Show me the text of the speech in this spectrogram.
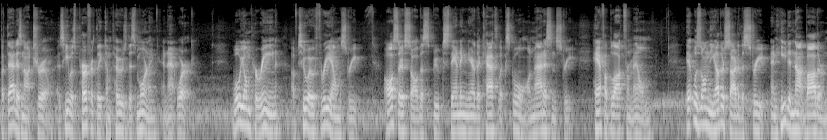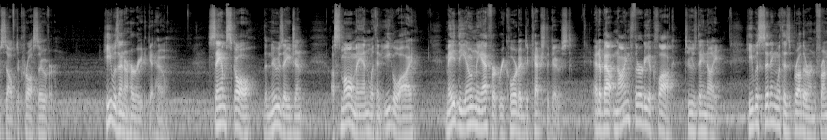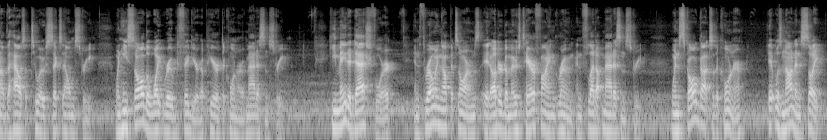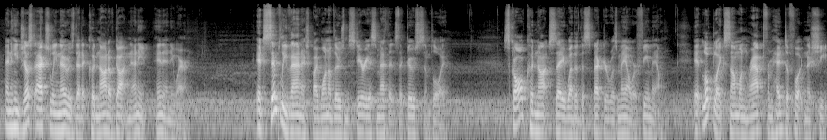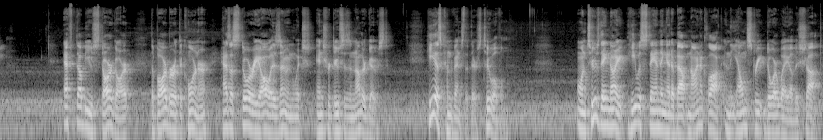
But that is not true, as he was perfectly composed this morning and at work. William Perrine of 203 Elm Street also saw the spook standing near the Catholic school on Madison Street, half a block from Elm. It was on the other side of the street, and he did not bother himself to cross over. He was in a hurry to get home. Sam Skull, the news agent, a small man with an eagle eye, made the only effort recorded to catch the ghost. At about 9:30 o'clock Tuesday night, he was sitting with his brother in front of the house at 206 Elm Street when he saw the white robed figure appear at the corner of Madison Street. He made a dash for it, and throwing up its arms, it uttered a most terrifying groan and fled up Madison Street. When Skull got to the corner, it was not in sight, and he just actually knows that it could not have gotten any in anywhere. It simply vanished by one of those mysterious methods that ghosts employ. Skull could not say whether the specter was male or female. It looked like someone wrapped from head to foot in a sheet. F.W. Stargart, the barber at the corner, has a story all his own which introduces another ghost. He is convinced that there's two of them. On Tuesday night, he was standing at about 9 o'clock in the Elm Street doorway of his shop.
